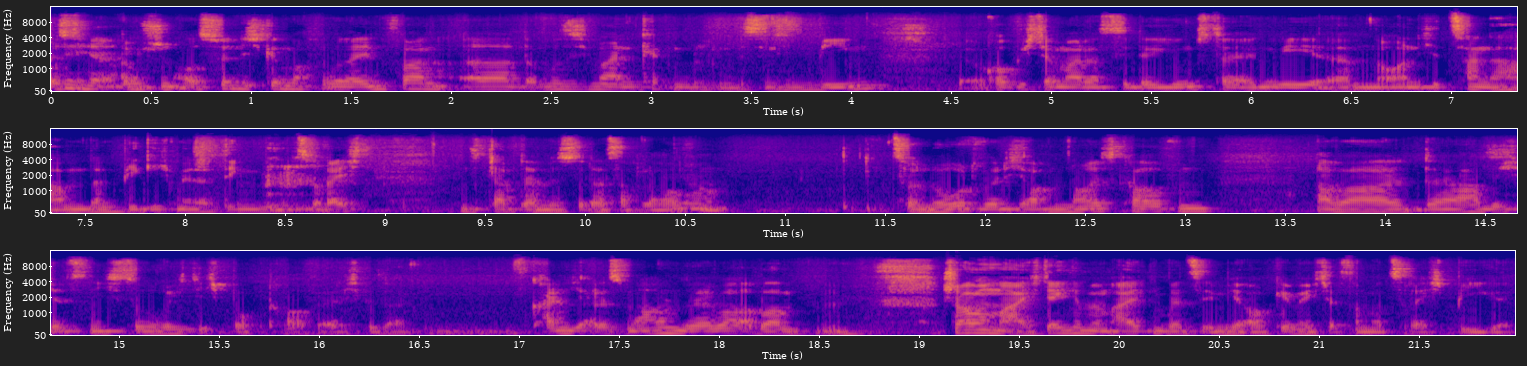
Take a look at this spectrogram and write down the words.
Aus, Ja. Habe ich schon ausfindig gemacht, wo wir da hinfahren. Äh, da muss ich meinen Kettenblick ein bisschen hinbiegen. Da hoffe ich dann mal, dass die, Jungs da irgendwie ähm, eine ordentliche Zange haben. Dann biege ich mir das Ding wieder zurecht. Und ich glaube, dann müsste das auch laufen. Zur Not würde ich auch ein neues kaufen. Aber da habe ich jetzt nicht so richtig Bock drauf, ehrlich gesagt. Kann ich alles machen selber, aber schauen wir mal. Ich denke, mit dem alten wird es irgendwie auch gehen, wenn ich das nochmal zurecht biege.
